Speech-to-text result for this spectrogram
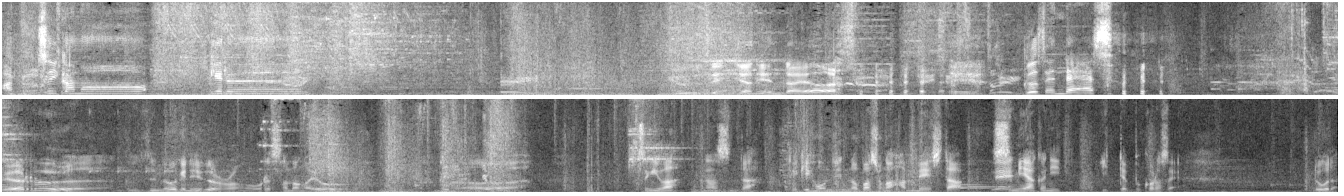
熱いかも。いける然じゃねえんだよ。偶然です。だから偶然なわけねえだろ。俺様がよ。ああ。次は何すんだ？敵本陣の場所が判明した。ね速やかに行ってぶっ殺せ。どこだ？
